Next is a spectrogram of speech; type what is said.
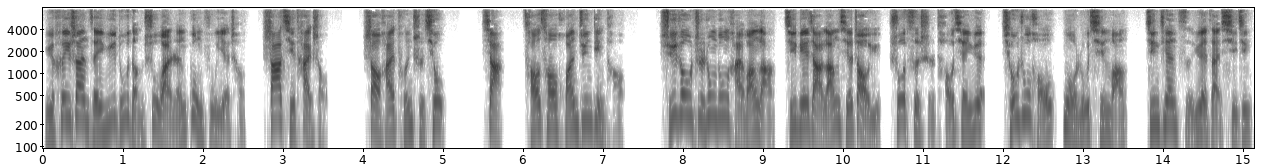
与黑山贼余独等数万人共赴邺城，杀其太守。绍还屯赤丘。夏。曹操还军定陶，徐州至中东海王朗及别驾郎邪赵玉说刺史陶谦曰：“求诸侯莫如秦王。今天子越在西京，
